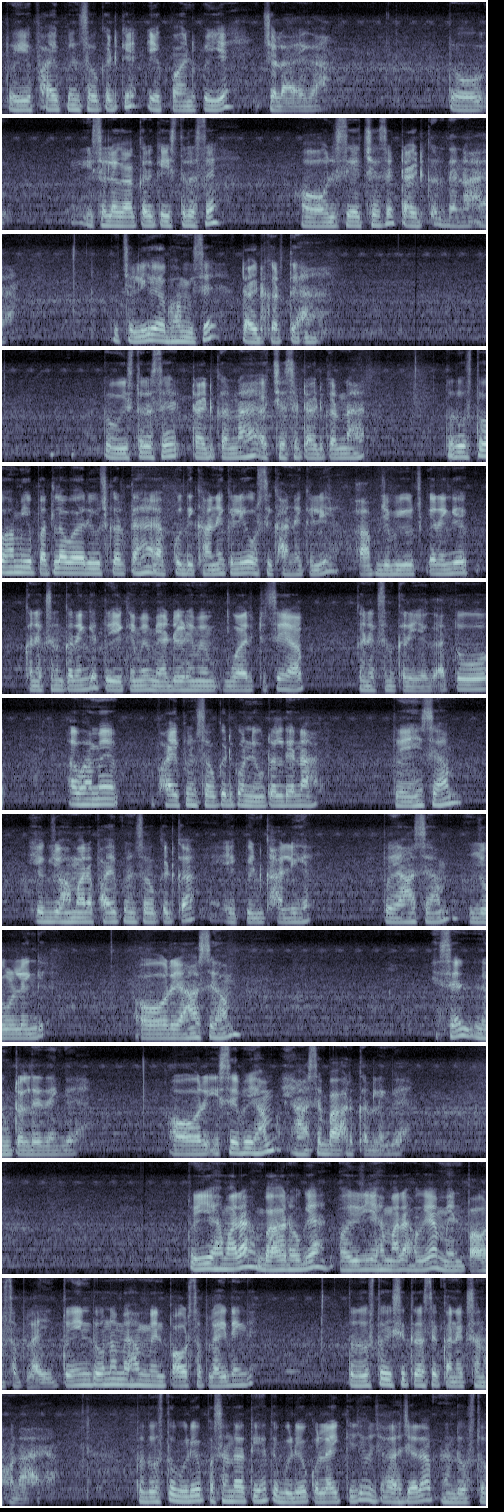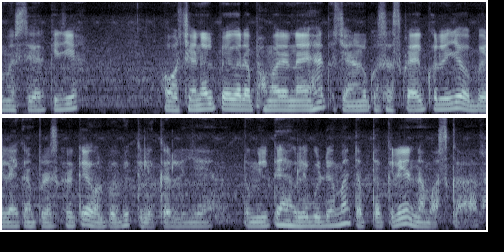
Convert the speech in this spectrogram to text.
तो ये फाइव पिन सॉकेट के एक पॉइंट पे ये चला आएगा। तो इसे लगा करके इस तरह से और इसे अच्छे से टाइट कर देना है। तो चलिए अब हम इसे टाइट करते हैं। तो इस तरह से टाइट करना है, अच्छे से टाइट करना है। तो दोस्तों, हम ये पतला वायर यूज़ करते हैं आपको दिखाने के लिए और सिखाने के लिए। आप जब यूज़ करेंगे, कनेक्शन करेंगे तो एक एम एम या डेढ़ एम एम वायर से आप कनेक्शन करिएगा। तो अब हमें फाइव पिन सॉकेट को न्यूट्रल देना है। तो यहीं से हम एक जो हमारा फाइव पिन सॉकेट का एक पिन खाली है तो यहाँ से हम जोड़ लेंगे और यहाँ से हम इसे न्यूट्रल दे देंगे और इसे भी हम यहाँ से बाहर कर लेंगे। तो ये हमारा बाहर हो गया और ये हमारा हो गया मेन पावर सप्लाई तो इन दोनों में हम मेन पावर सप्लाई देंगे। तो दोस्तों, इसी तरह से कनेक्शन होना है। तो दोस्तों, वीडियो पसंद आती है तो वीडियो को लाइक कीजिए और ज़्यादा से ज़्यादा अपने दोस्तों में शेयर कीजिए। और चैनल पे अगर आप हमारे नए हैं तो चैनल को सब्सक्राइब कर लीजिए और बेल आइकन प्रेस करके ऑल पर भी क्लिक कर लीजिए। तो मिलते हैं अगले वीडियो में, तब तक के लिए नमस्कार।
